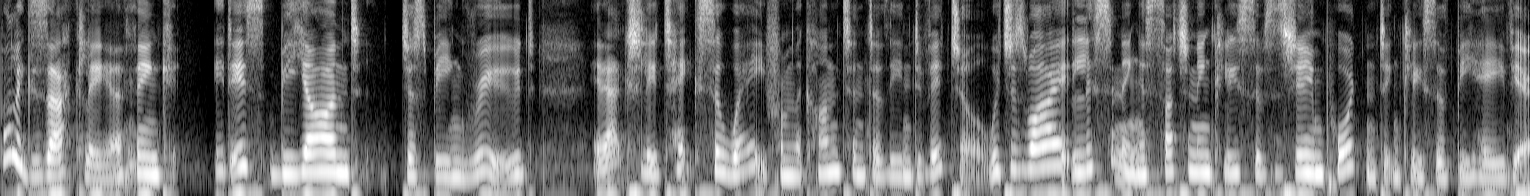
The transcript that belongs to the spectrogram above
Well, exactly. I think it is beyond just being rude. It actually takes away from the content of the individual, which is why listening is such an inclusive, such an important inclusive behavior.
